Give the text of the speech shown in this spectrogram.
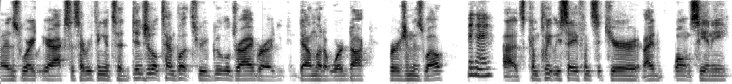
is where you access everything. It's a digital template through Google Drive, or you can download a Word doc version as well. Mm-hmm. Uh, it's completely safe and secure. I won't see any.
